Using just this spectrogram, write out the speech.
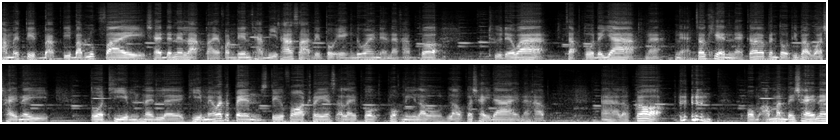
ทำให้ติดแบบดีบัฟลูกไฟ ใช้ได้ในหลากหลายคอนเทนต์แถมมีท่าศาสตร์ในตัวเองด้วยเนี่ยนะครับก็ถือได้ว่าจับตัวได้ยากนะเนี่ยเจ้าเคนเนี่ยก็เป็นตัวที่แบบว่าใช้ในตัวทีมในเลยทีมไม่ว่าจะเป็น Steel Fortress อะไรพวกพวกนี้เราเราก็ใช้ได้นะครับอ่าแล้วก็ผมเอามันไปใช้ใน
